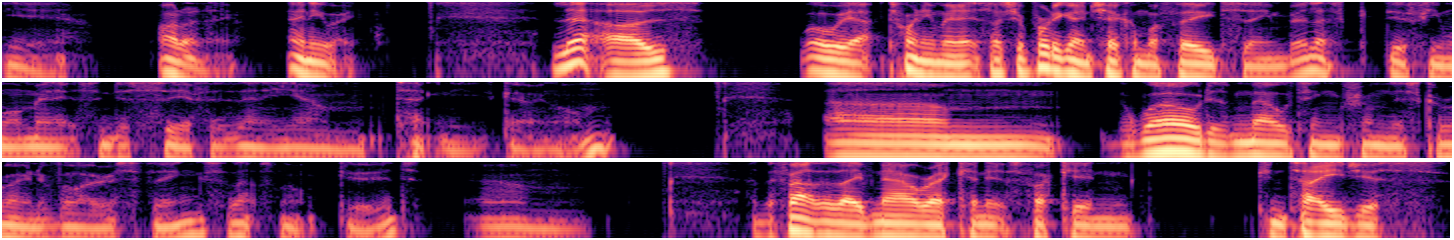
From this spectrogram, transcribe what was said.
yeah, I don't know. Anyway, let us well, we're at 20 minutes. I should probably go and check on my feed soon, but let's do a few more minutes and just see if there's any um, tech news going on. Um, the world is melting from this coronavirus thing, so that's not good. Um, and the fact that they've now reckon it's fucking contagious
